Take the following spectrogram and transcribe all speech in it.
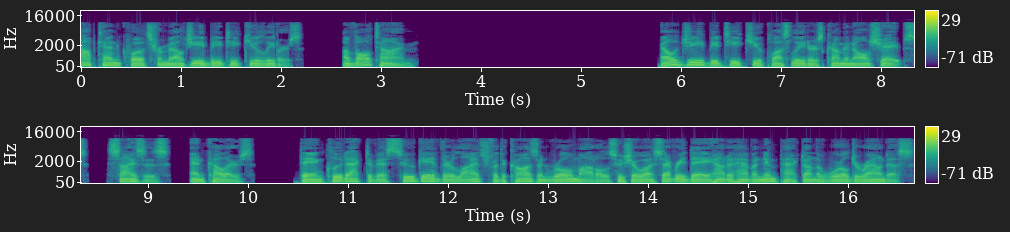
Top 10 quotes from LGBTQ leaders. Of all time. LGBTQ plus leaders come in all shapes, sizes, and colors. They include activists who gave their lives for the cause and role models who show us every day how to have an impact on the world around us.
